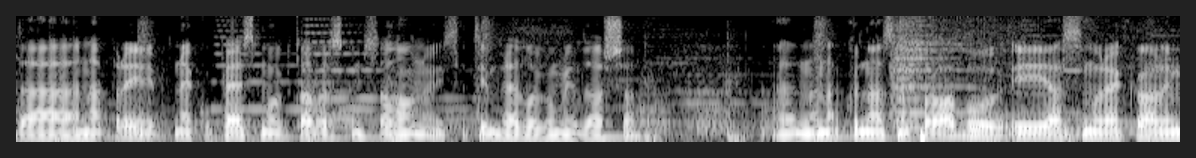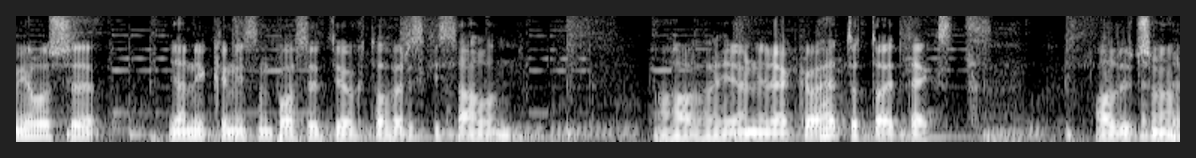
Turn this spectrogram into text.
da napravi neku pesmu o oktobarskom salonu i sa tim predlogom je došao na, na, kod nas na probu i ja sam mu rekao, ali Miloše, ja nikad nisam posetio oktobarski salon. Ovaj, I on je rekao, eto, to je tekst. Odlično.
